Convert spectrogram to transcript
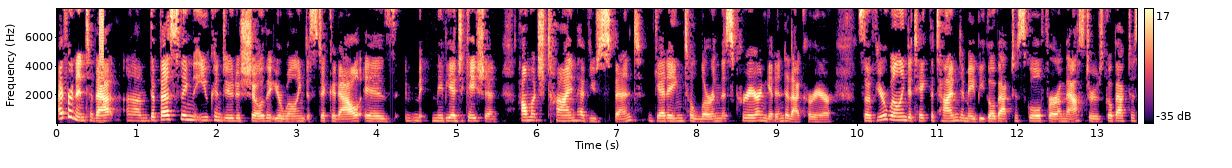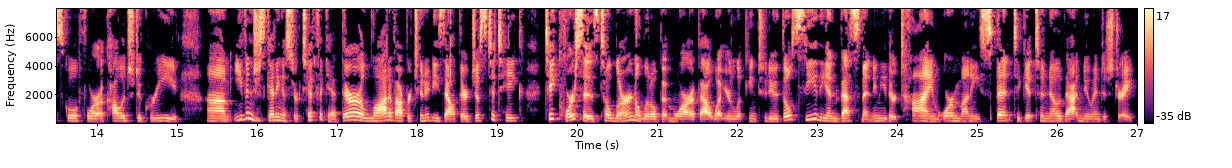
I've run into that. Um, the best thing that you can do to show that you're willing to stick it out is m- maybe education. How much time have you spent getting to learn this career and get into that career? So if you're willing to take the time to maybe go back to school for a master's, go back to school for a college degree, um, even just getting a certificate, there are a lot of opportunities out there just to take take courses to learn a little bit more about what you're looking to do. They'll see the investment in either time or money spent to get to know that new industry.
